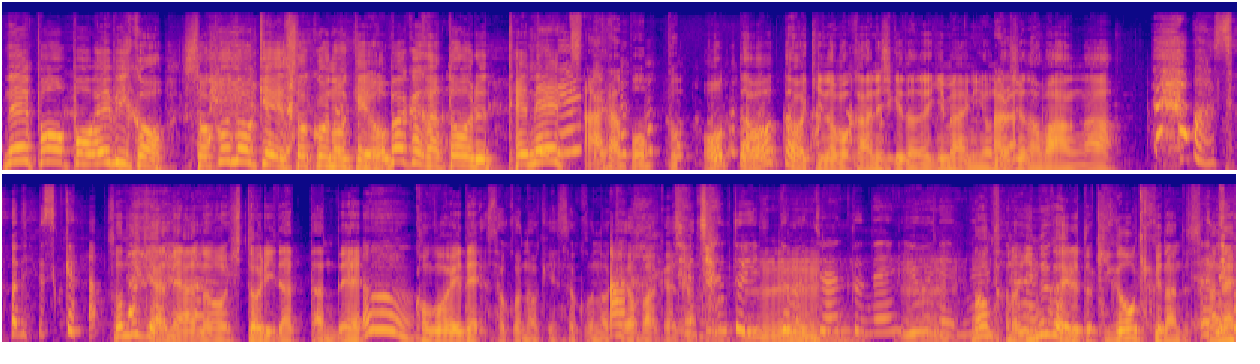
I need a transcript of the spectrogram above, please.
ねポーポーエビコそこのけそこのけおバカが通るってね。っつってあらポップ。おったわおったわ。昨日も川西家の駅前に同じようなおばはんがあそうですかその時はねあの一人だったんで、うん。小声でそこのけそこのけおバカが。ちゃんと言ってもちゃんとね言うね。なんだろう犬がいると気が大きくなんですかね。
